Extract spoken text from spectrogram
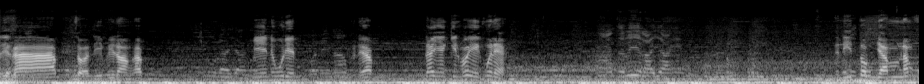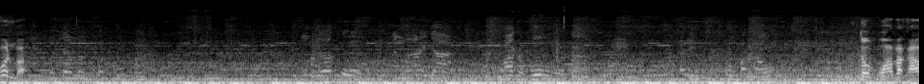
วัสดีครับ สวัสดีพี่น้องครับดูรายยังเมนูเด็ดสวัสดีครับสวัสดีครับ ได้ยังกินพ่อเอกมั้ยเนี่ยอาหารทะเลรายยังอันนี้ต้มยำน้ำข้นป่ะมันจะมันคนนี่เนื้อกุ้งน้ำมันย่างปลากระพงแล้วก็อันนี้กุ้งปลาเก๋าต้มหัวปลาเก๋า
